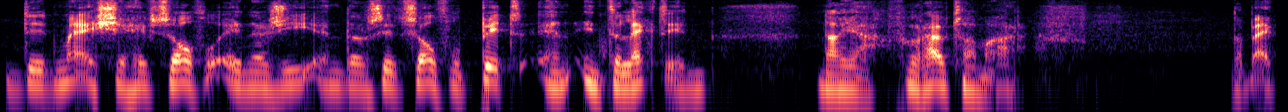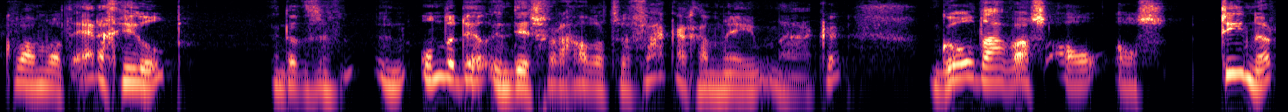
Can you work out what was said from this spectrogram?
Dit meisje heeft zoveel energie en daar zit zoveel pit en intellect in. Nou ja, vooruit dan maar. Daarbij kwam wat erg hielp. En dat is een- onderdeel in dit verhaal dat we vaker gaan meemaken. Golda was al als tiener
